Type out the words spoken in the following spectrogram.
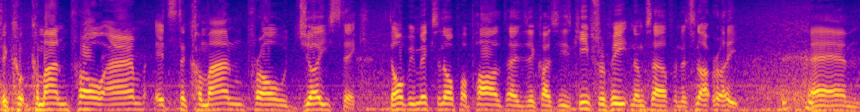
the Command Pro arm, it's the Command Pro joystick. Don't be mixing up what Paul tells you because he keeps repeating himself and it's not right. Um,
